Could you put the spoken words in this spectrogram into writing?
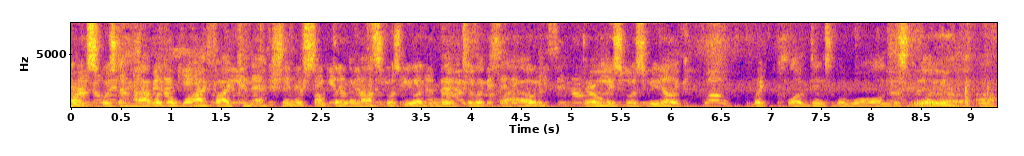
aren't supposed to have like a Wi-Fi connection or something. They're not supposed to be like linked to the cloud. They're only supposed to be like like plugged into the wall and just like uh, I don't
